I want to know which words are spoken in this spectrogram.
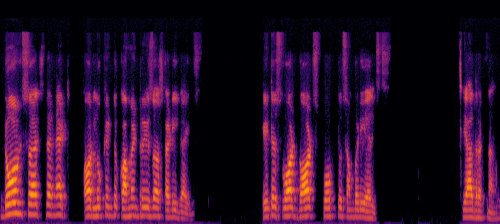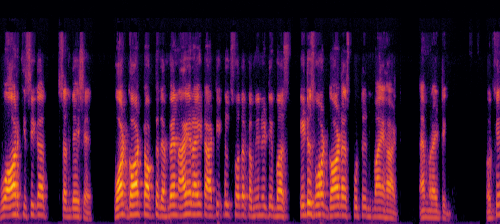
don't search the net or look into commentaries or study guides it is what god spoke to somebody else याद रखना वो और किसी का Sandesh. What God talked to them. When I write articles for the community bus, it is what God has put in my heart. I'm writing. Okay.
